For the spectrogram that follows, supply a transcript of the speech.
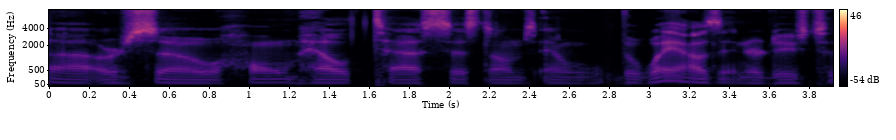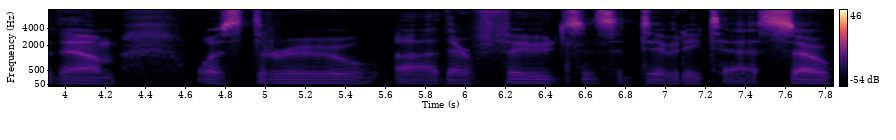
uh, or so home health test systems. And the way I was introduced to them was through uh, their food sensitivity test. So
